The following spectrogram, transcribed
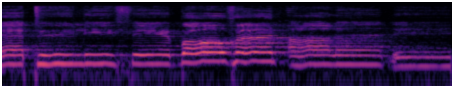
heb u lief weer boven alle dingen.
